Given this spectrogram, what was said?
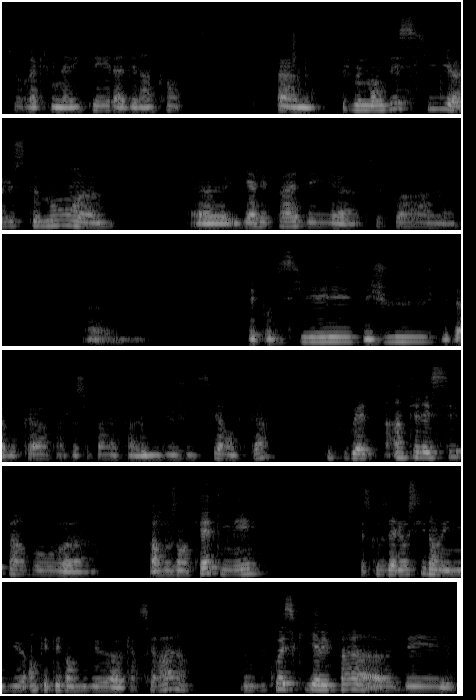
sur la criminalité, la délinquance, je me demandais si justement il n'y avait pas des, que ce soit des policiers, des juges, des avocats, enfin je sais pas, enfin le milieu judiciaire en tout cas, qui pouvaient être intéressés par vos, euh, enquêtes, mais parce que vous allez aussi dans les milieux, enquêter dans le milieu euh, carcéral. Donc du coup, est-ce qu'il n'y avait pas euh, des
